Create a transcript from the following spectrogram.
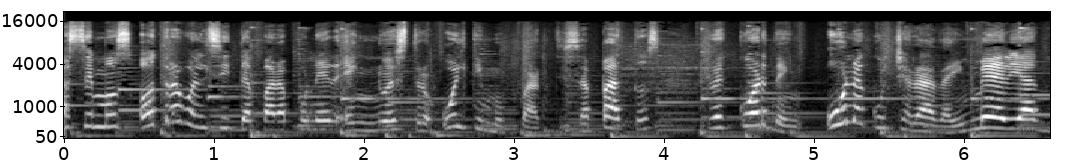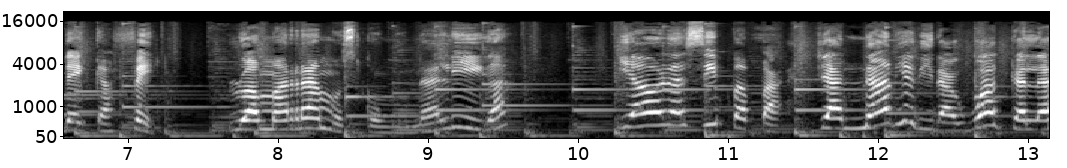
Hacemos otra bolsita para poner en nuestro último par de zapatos. Recuerden, una cucharada y media de café. Lo amarramos con una liga. Y ahora sí, papá, ya nadie dirá guácala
